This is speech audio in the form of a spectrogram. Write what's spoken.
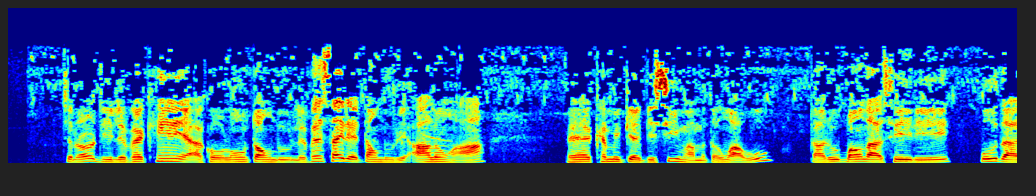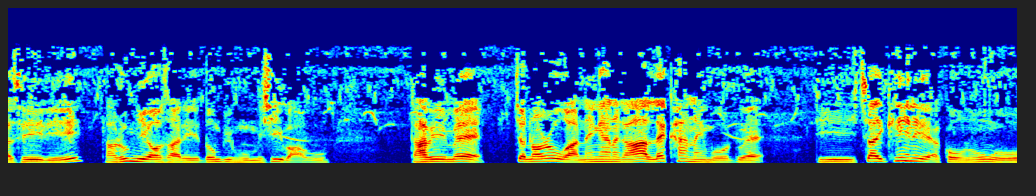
။“ကျနော်တို့ဒီလက်ဖက်ခင်းတွေ အကုန်လုံး လက်ဖက်စိုက်တဲ့ တောင်သူတွေ အားလုံးဟာ ဘယ် Chemical ပစ္စည်းမှ မသုံးပါဘူး။ဓာတုပေါင်းစပ်ဆေးတွေ၊ပိုးသတ်ဆေးတွေ၊ဓာတုမြေသြဇာတွေ အသုံးပြုမှု မရှိပါဘူး။ဒါပေမဲ့ ကျနော်တို့က နိုင်ငံတကာက လက်ခံနိုင်ဖို့အတွက် ဒီစိုက်ခင်းတွေ အကုန်လုံးကို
